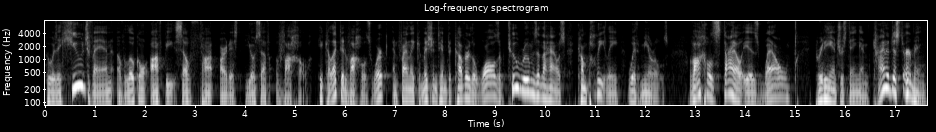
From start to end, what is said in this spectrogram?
who was a huge fan of local offbeat self taught artist Josef Váchal. He collected Váchal's work and finally commissioned him to cover the walls of two rooms in the house completely with murals. Váchal's style is, well, pretty interesting and kind of disturbing,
